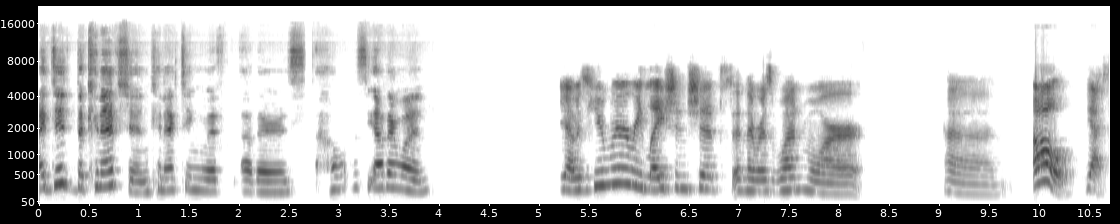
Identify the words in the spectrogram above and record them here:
I did the connection, connecting with others. what was the other one? Yeah, it was humor, relationships, and there was one more. Um, Oh, yes.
